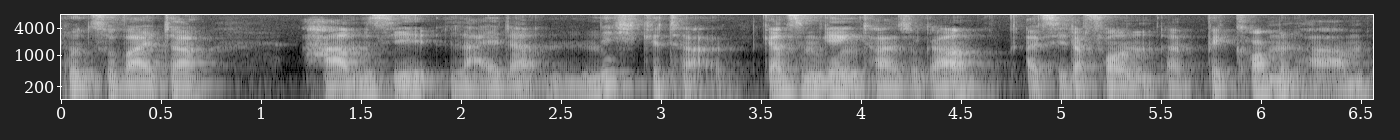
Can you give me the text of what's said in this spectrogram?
und so weiter, haben sie leider nicht getan. Ganz im Gegenteil sogar, als sie davon äh, bekommen haben,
